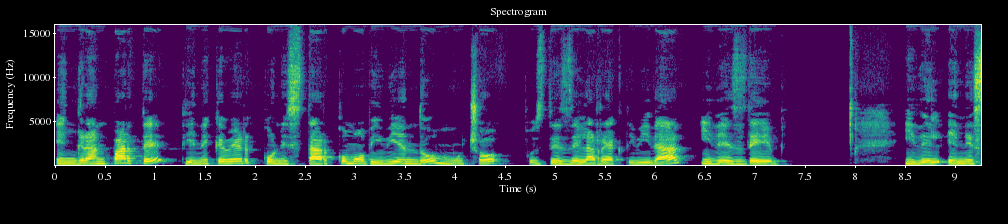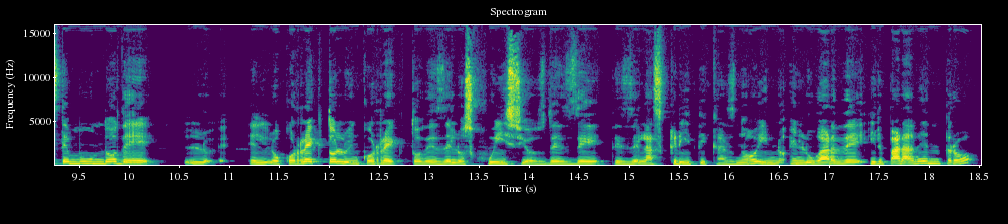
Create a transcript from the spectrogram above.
en gran parte tiene que ver con estar como viviendo mucho pues desde la reactividad y desde y en este mundo de lo, correcto, lo incorrecto, desde los juicios, desde, desde las críticas, ¿no? Y en lugar de ir para adentro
